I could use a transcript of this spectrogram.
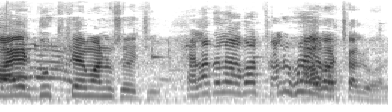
মায়ের দুধ খেয়ে মানুষ হয়েছি। খেলাধুলা আবার চালু হয়ে আবার চালু হবে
